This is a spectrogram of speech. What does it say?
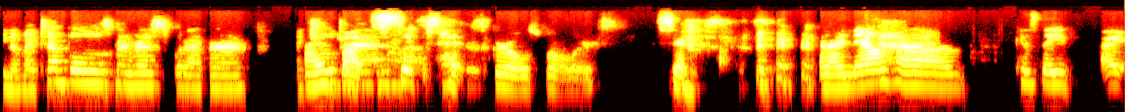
you know, my temples, my wrists, whatever. I've bought six Hex Girls rollers, six, and I now have because they I,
